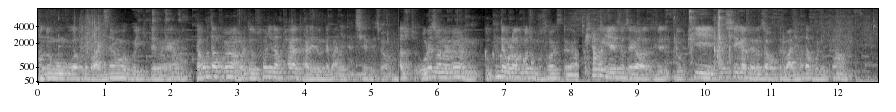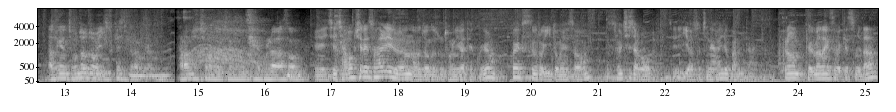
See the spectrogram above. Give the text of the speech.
전동 공구가 그래도 많이 사용하고 있기 때문에요. 작업하다 보면 아무래도 손이나 팔, 다리 이런 데 많이 다치게 되죠. 아주 오래전에는 높은 데 올라간 거좀 무서워했어요. 필요에 의해서 제가 높이 설치가 되는 작업들을 많이 하다 보니까 나중에는 점점 좀 익숙해지더라고요. 다람쥐처럼 요새는 이제 올라가서 예, 이제 작업실에서 할 일은 어느 정도 좀 정리가 됐고요. 코엑스로 이동해서 설치 작업 이어서 진행하려고 합니다. 그럼 별마당에서 뵙겠습니다.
